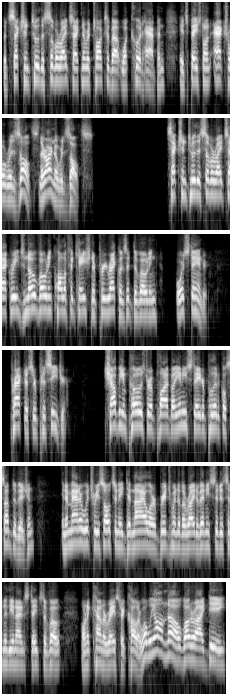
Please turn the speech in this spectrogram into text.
But Section 2 of the Civil Rights Act never talks about what could happen. It's based on actual results. There are no results. Section 2 of the Civil Rights Act reads No voting qualification or prerequisite to voting or standard, practice, or procedure shall be imposed or applied by any state or political subdivision in a manner which results in a denial or abridgment of the right of any citizen of the United States to vote on account of race or color. Well, we all know voter ID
